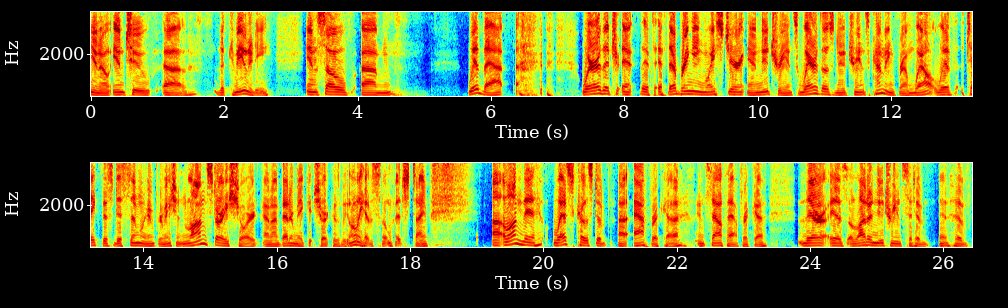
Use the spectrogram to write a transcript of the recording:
you know, into uh, the community. And so um, with that, where the if, if they're bringing moisture and nutrients, where are those nutrients coming from? Well, with take this dissimilar information. Long story short, and I better make it short because we only have so much time. Uh, along the west coast of uh, Africa, in South Africa, there is a lot of nutrients that have have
